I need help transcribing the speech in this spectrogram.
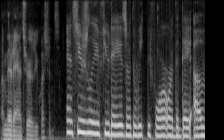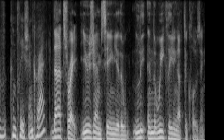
I'm there to answer all your questions. And it's usually a few days or the week before or the day of completion, correct? That's right. Usually, I'm seeing you the in the week leading up to closing.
